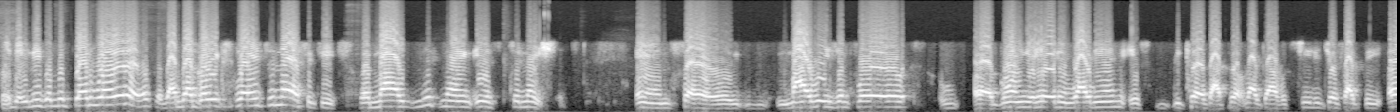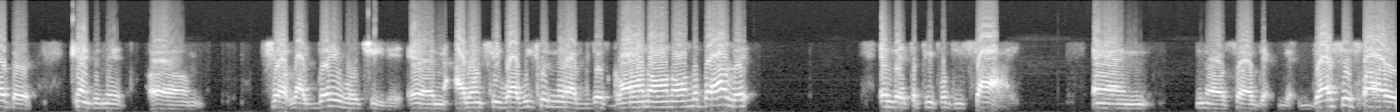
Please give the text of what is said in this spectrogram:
but they need to look that word up because I'm not going to explain tenacity. But my nickname is Tenacious. And so my reason for uh, going ahead and write in is because I felt like I was cheated, just like the other candidates um, felt like they were cheated. And I don't see why we couldn't have just gone on on the ballot and let the people decide. And you know, so th- that's as far as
